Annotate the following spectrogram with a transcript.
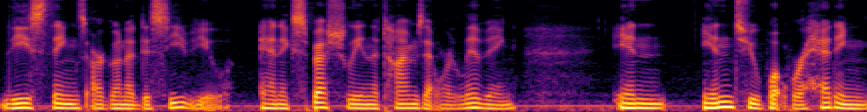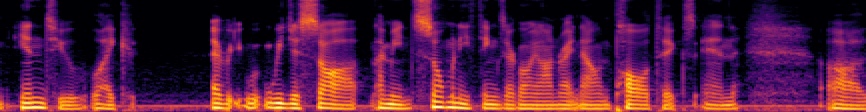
these things are going to deceive you, and especially in the times that we're living in into what we're heading into like every we just saw i mean so many things are going on right now in politics and uh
